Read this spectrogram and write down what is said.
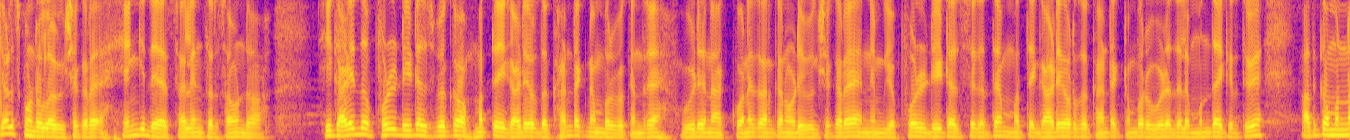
ಕೇಳಿಸ್ಕೊಂಡ್ರಲ್ಲ ವೀಕ್ಷಕರೇ, ಹೆಂಗಿದೆ ಸೈಲೆನ್ಸರ್ ಸೌಂಡು? ಈ ಗಾಡಿದು ಫುಲ್ ಡೀಟೇಲ್ಸ್ ಬೇಕು, ಮತ್ತು ಈ ಗಾಡಿಯವ್ರದ್ದು ಕಾಂಟ್ಯಾಕ್ಟ್ ನಂಬರ್ ಬೇಕಂದರೆ ವೀಡಿಯೋನ ಕೊನೆ ತನಕ ನೋಡಿ ವೀಕ್ಷಕರೇ, ನಿಮಗೆ ಫುಲ್ ಡೀಟೇಲ್ಸ್ ಸಿಗುತ್ತೆ, ಮತ್ತು ಗಾಡಿಯವ್ರದ್ದು ಕಾಂಟ್ಯಾಕ್ಟ್ ನಂಬರ್ ವೀಡಿಯೋದಲ್ಲೇ ಮುಂದೆ ಹಾಕಿರ್ತೀವಿ. ಅದಕ್ಕೆ ಮುನ್ನ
